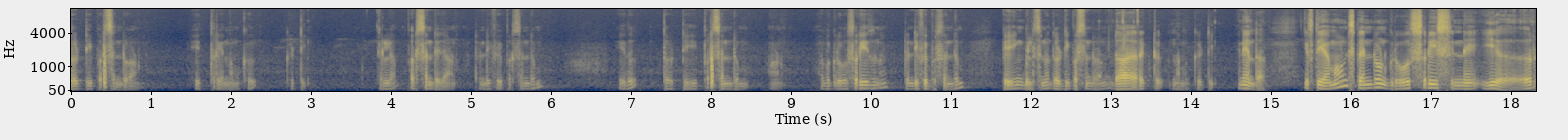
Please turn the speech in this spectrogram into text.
തേർട്ടി പെർസെന്റുമാണ് ഇത്രയും നമുക്ക് കിട്ടി. എല്ലാം പെർസെന്റേജ് ആണ്. ട്വന്റി ഫൈവ് പെർസെന്റും ഇത് തേർട്ടി പെർസെന്റും ആണ്. അപ്പോൾ ഗ്രോസറീസിന് ട്വന്റി ഫൈവ് പെർസെന്റും പേയിങ് ബിൽസിന് തേർട്ടി പെർസെന്റുമാണ് ഡയറക്റ്റ് നമുക്ക് കിട്ടി. ഇനി എന്താ? If the amount spend on groceries in a year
